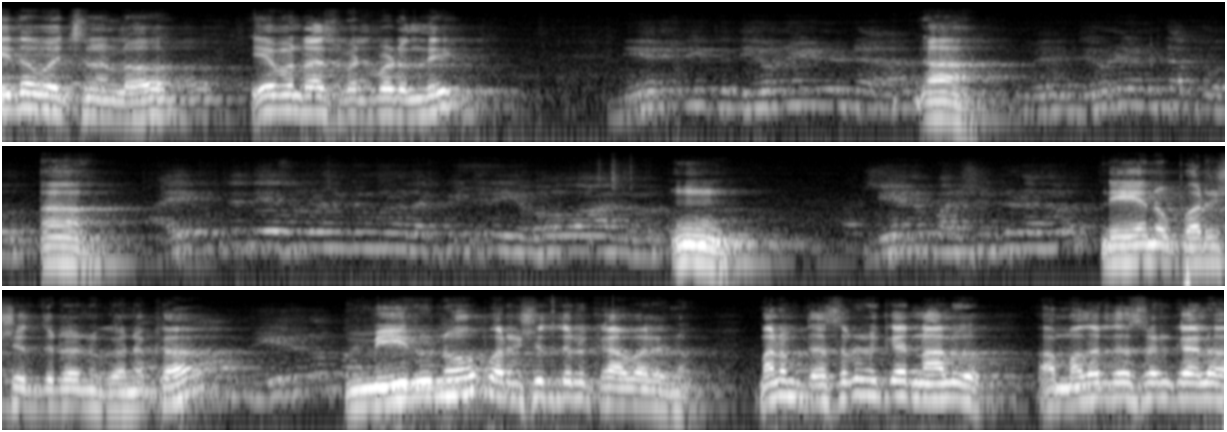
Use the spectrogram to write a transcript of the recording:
ఐదవ వచనంలో ఏమని రాసి పెట్టబడి ఉంది నేను పరిశుద్ధుడను. గనుక మీరును మీరునో పరిశుద్ధులు కావాలను. మనం దశలోనికే నాలుగు ఆ మొదటి దశలోనికాయలో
